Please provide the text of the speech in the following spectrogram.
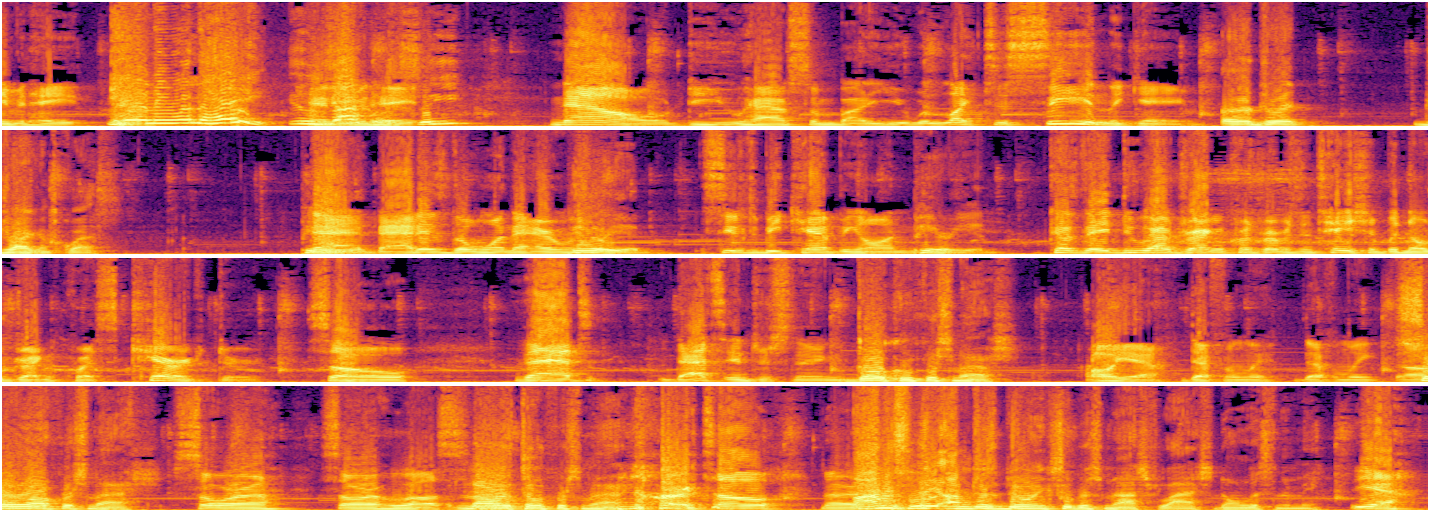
even hate. can't even hate. even Exactly. hate. See, Now, do you have somebody you would like to see in the game? Erdrick, Dragon's Quest. That that is the one that everyone Period. seems to be camping on. Period. because they do have Dragon Quest representation, but no Dragon Quest character. So that's that's interesting. Goku for Smash. Oh yeah, definitely, definitely. Uh, Sora for Smash. Sora, Sora. Who else? Naruto for Smash. Naruto. Naruto. Honestly, I'm just doing Super Smash Flash. Don't listen to me. yeah.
